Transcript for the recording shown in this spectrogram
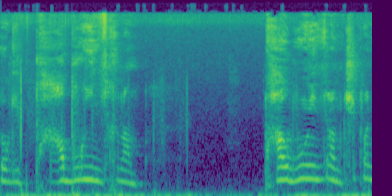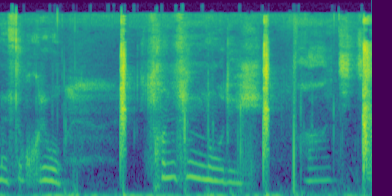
여기 바보인 사람 바보인 사람 칠판에 쓰고 그리고 선생 노드 씨. 아 진짜.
